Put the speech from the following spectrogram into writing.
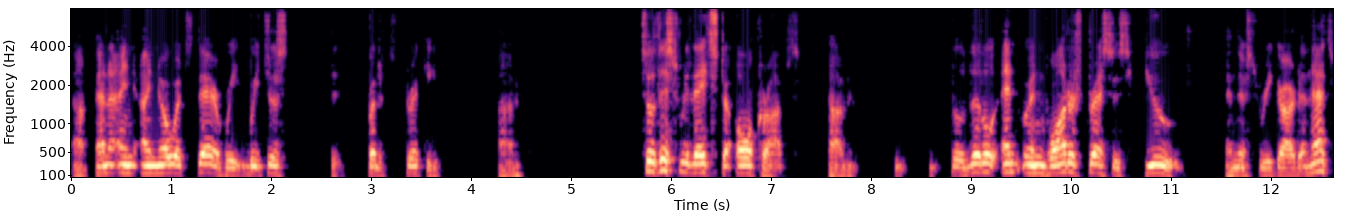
Uh, and I, I know it's there. We, we just but it's tricky. Um, so this relates to all crops. Um, the little and, and water stress is huge in this regard, and that's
